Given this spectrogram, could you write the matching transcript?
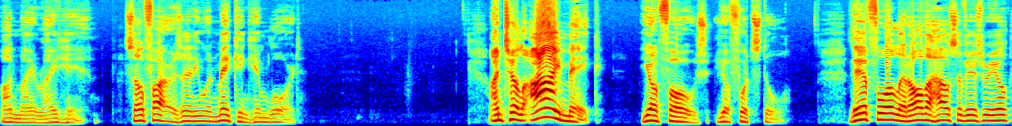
on my right hand, so far as anyone making him Lord, until I make your foes your footstool. Therefore, let all the house of Israel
